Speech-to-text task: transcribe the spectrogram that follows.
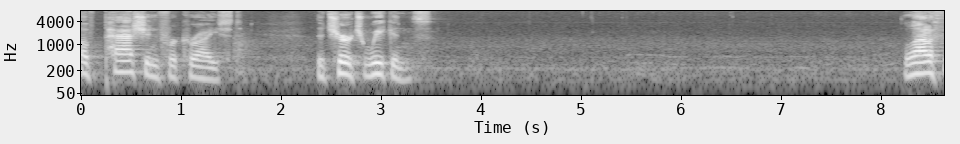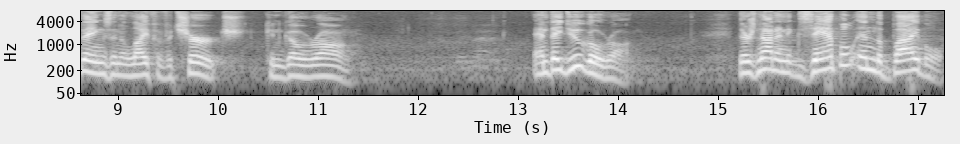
of passion for Christ, the church weakens. A lot of things in the life of a church can go wrong and they do go wrong. There's not an example in the Bible,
